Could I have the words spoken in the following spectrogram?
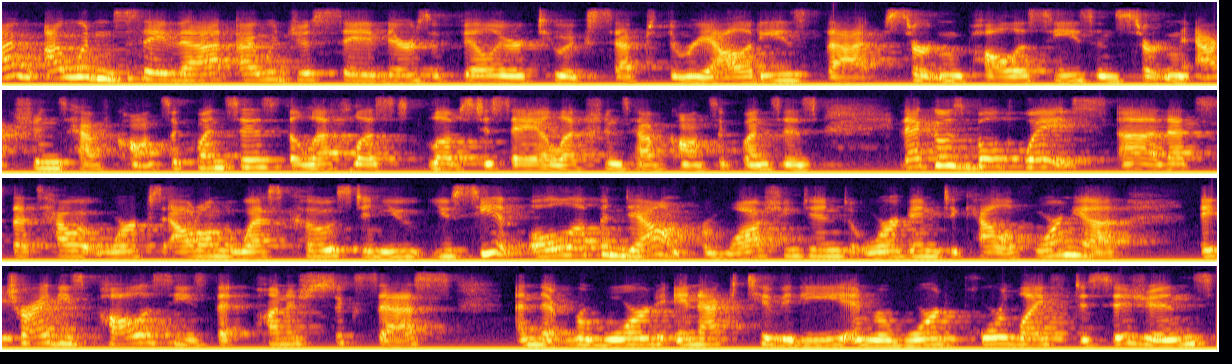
I, I, wouldn't say that. I would just say there's a failure to accept the realities that certain policies and certain actions have consequences. The left loves to say elections have consequences. That goes both ways. Uh, that's that's how it works out on the West Coast, and you you see it all up and down from Washington to Oregon to California. They try these policies that punish success and that reward inactivity and reward poor life decisions.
